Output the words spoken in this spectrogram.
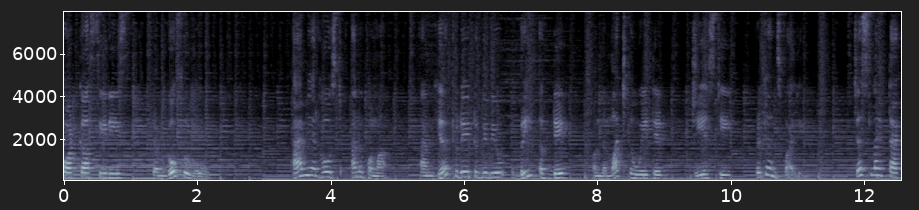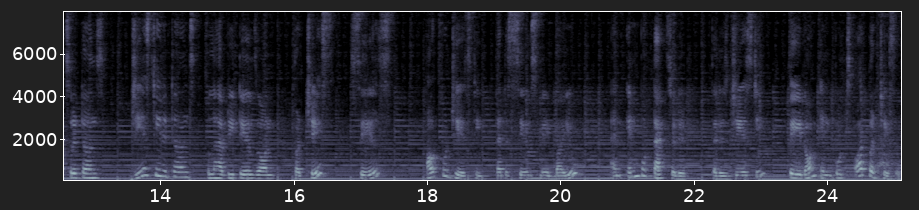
podcast series from Go. I'm your host Anupama. I'm here today to give you a brief update on the much awaited GST returns filing. Just like tax returns, GST returns will have details on purchase, sales, output GST that is sales made by you, and input tax credit that is GST paid on inputs or purchases.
